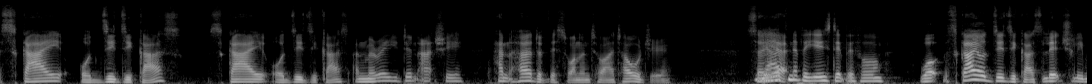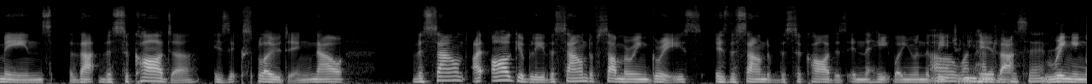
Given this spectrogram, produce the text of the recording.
sky or dzidzikas. Sky or dzidzikas. And Maria, you didn't actually, hadn't heard of this one until I told you. So yeah, yeah, I've never used it before. well, sky or dzidzikas literally means that the cicada is exploding. Now, the sound, I arguably, the sound of summer in Greece is the sound of the cicadas in the heat when you're on the beach Oh, and you hear that oh, ringing.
